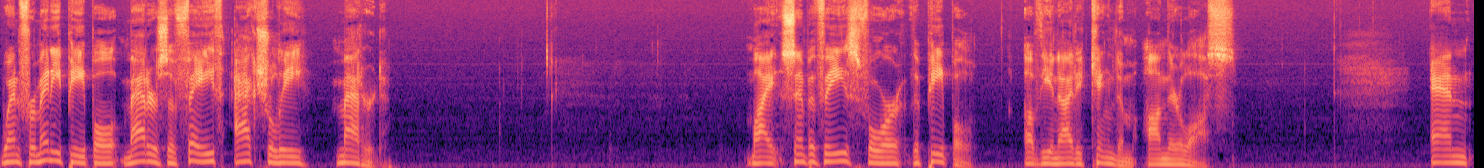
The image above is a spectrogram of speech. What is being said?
when, for many people, matters of faith actually mattered. My sympathies for the people of the United Kingdom on their loss. And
